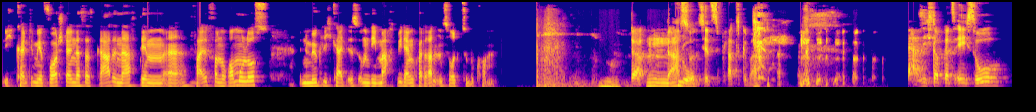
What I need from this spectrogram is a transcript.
ich könnte mir vorstellen, dass das gerade nach dem äh, Fall von Romulus eine Möglichkeit ist, um die Macht wieder im Quadranten zurückzubekommen. Ja, Hm, da hast du uns jetzt platt gemacht. also ich glaube ganz ehrlich, so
